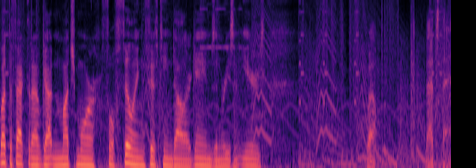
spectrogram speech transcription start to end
But the fact that I've gotten much more fulfilling $15 games in recent years, well, that's that.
